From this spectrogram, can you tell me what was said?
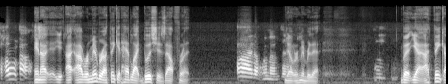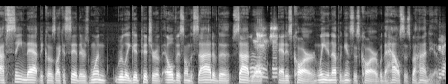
the whole house. And I, I, I remember, I think it had like bushes out front. I don't remember that. You don't remember that? But yeah, I think I've seen that because, like I said, there's one really good picture of Elvis on the side of the sidewalk mm-hmm. at his car, leaning up against his car with the houses behind him. Yeah.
